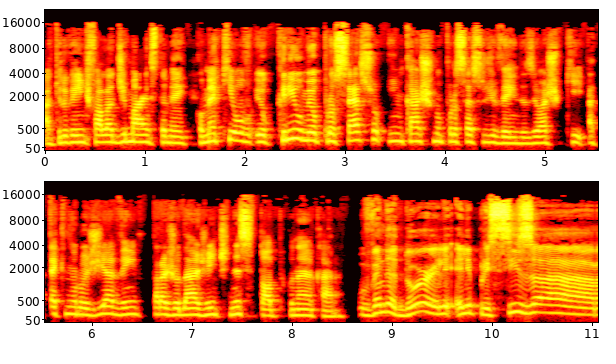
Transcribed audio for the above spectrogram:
Aquilo que a gente fala demais também. Como é que eu, eu crio o meu processo e encaixo no processo de vendas? Eu acho que a tecnologia vem para ajudar a gente nesse tópico, né, cara? O vendedor, ele, ele precisa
